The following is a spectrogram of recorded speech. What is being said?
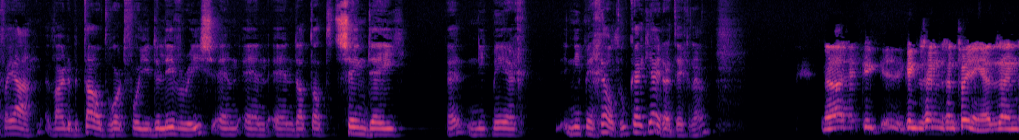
van ja, waar er betaald wordt voor je deliveries en, en, en dat dat same-day niet, meer, niet meer geldt. Hoe kijk jij daar tegenaan? Nou, kijk, kijk er, zijn, er zijn twee dingen. Er zijn,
